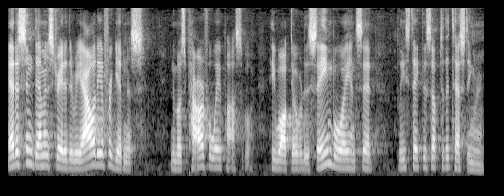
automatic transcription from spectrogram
Edison demonstrated the reality of forgiveness in the most powerful way possible. He walked over to the same boy and said, Please take this up to the testing room.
